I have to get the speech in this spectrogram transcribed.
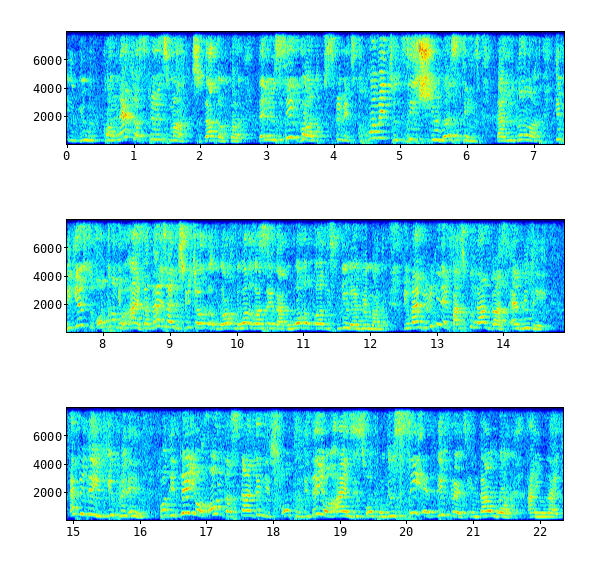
you connect your spirit man to that of god then you see God's spirit coming to teach you those things that you know not. He begins to open your eyes and that is why the scripture of god the word of god says that the word of god is new every morning. You might be reading a particular verse every day every day you keep reading eh, but the day your understanding is open the day your eyes is open you see a difference in that word and you're like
